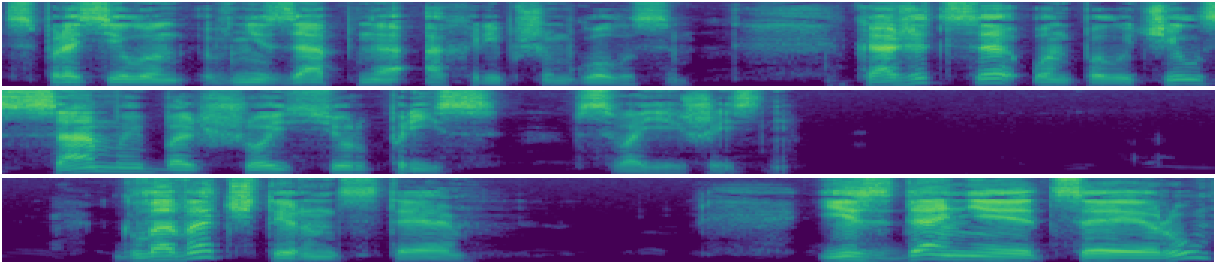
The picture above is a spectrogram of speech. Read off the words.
Спросил он внезапно охрипшим голосом. Кажется, он получил самый большой сюрприз в своей жизни. Глава 14. Из здания ЦРУ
